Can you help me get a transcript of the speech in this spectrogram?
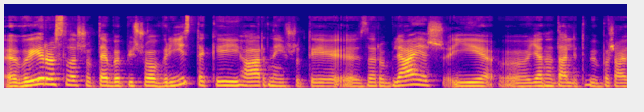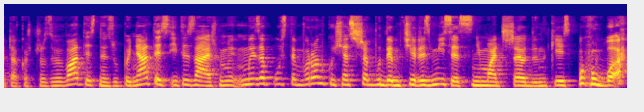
е, виросла, що в тебе пішов ріст такий гарний, що ти е, заробляєш. І е, я надалі тобі бажаю також розвиватись, не зупинятись. І ти знаєш, ми, ми запустимо воронку. Зараз ще будемо через місяць знімати ще один кейс по губах.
